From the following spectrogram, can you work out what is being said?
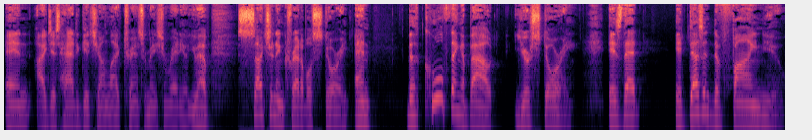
And I just had to get you on Life Transformation Radio. You have such an incredible story. And the cool thing about your story is that it doesn't define you.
